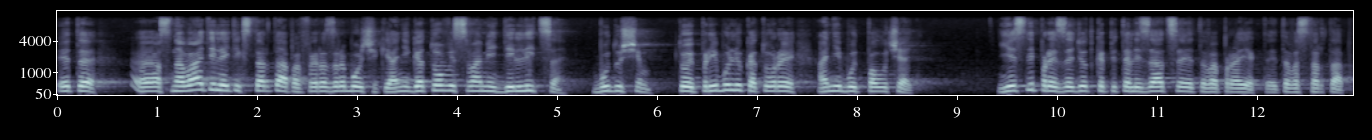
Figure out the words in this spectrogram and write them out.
это э, основатели этих стартапов и разработчики, они готовы с вами делиться в будущем той прибылью, которую они будут получать, если произойдет капитализация этого проекта, этого стартапа.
